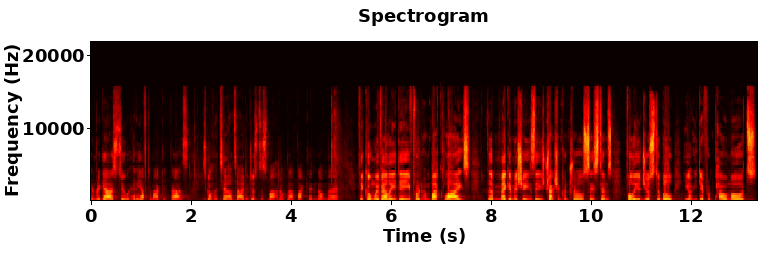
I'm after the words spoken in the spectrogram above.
in regards to any aftermarket parts, it's got the tail tidy just to smarten up that back end on there. They come with LED front and back lights. The mega machines, these traction control systems, fully adjustable. You got your different power modes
